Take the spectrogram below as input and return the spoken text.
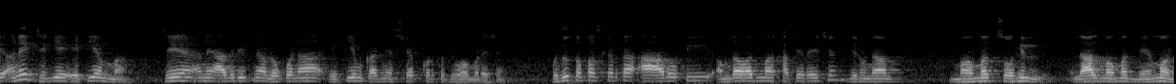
એ અનેક જગ્યાએ એટીએમમાં જે અને આવી રીતના લોકોના એટીએમ કાર્ડને સ્વેપ કરતો જોવા મળે છે. વધુ તપાસ કરતાં આ આરોપી અમદાવાદમાં ખાતે રહે છે, જેનું નામ મોહમ્મદ સોહિલ, લાલ મોહમ્મદ મેમણ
